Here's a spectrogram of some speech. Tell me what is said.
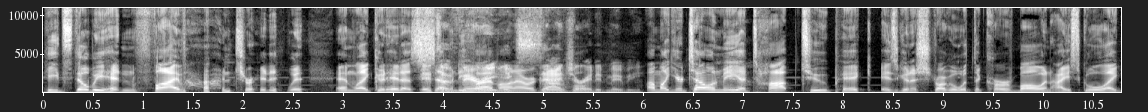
He'd still be hitting 500 with and like could hit a It's a 75 very mile an hour exaggerated curveball. movie. I'm like, you're telling me a top 2 pick is going to struggle with the curveball in high school like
